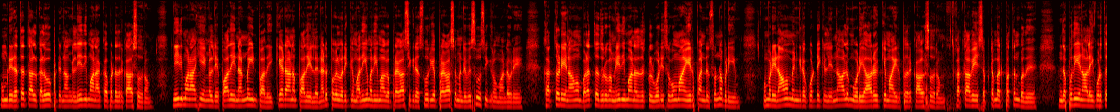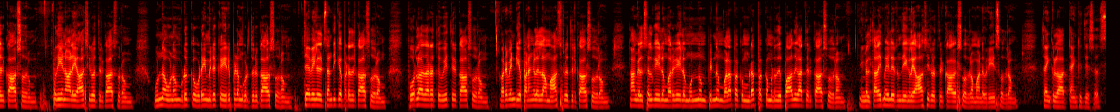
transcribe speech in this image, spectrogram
உம்முடைய ரத்தத்தால் கழுவப்பட்டு நாங்கள் நீதிமானாக்கப்பட்டதற்காக சோதரம் நீதிமானாகி எங்களுடைய பாதை நன்மையின் பாதை கேடான பாதையில் நடுப்பகல் வரைக்கும் அதிகம் அதிகமாக பிரகாசிக்கிற சூரிய பிரகாசம் என்று விசுவசிக்கிறோம் ஆண்டவரே. கர்த்தருடைய நாமம் பலத்த துருகம் நீதிமானதற்குள் ஓடி சுகமாக இருப்பான் என்று சொன்னபடியும் உம்முடைய நாமம் என்கிற கோட்டைக்குள் என்னாலும் ஓடி ஆரோக்கியமாக இருப்பதற்காக சோதரம் கர்த்தாவே செப்டம்பர் பத்தொன்பது இந்த புதிய நாளை கொடுத்ததற்காக சோதரம் புதிய நாளை ஆசீர்வத்திற்காக சோதரம் உண்ண உணவு முடுக்க உடையும் இருக்க இருப்பிடம் கொடுத்ததற்காக சோதரம் தேவைகள் சந்திக்கப்பட்டதற்கு சோதரம் பொருளாதாரத்தை உயர்த்திற்காக சோதரம் வரவேண்டிய பணங்கள் எல்லாம் ஆசீர்வத்திற்காக சோதரம் நாங்கள் செல்கையிலும் வருகையிலும் முன்னும் பின்னும் வலப்பக்கம் இடப்பக்கம் இருந்து பாதுகாத்திற்கு சோதரம் எங்கள் தலைமையிலிருந்து எங்களை ஆசீர்வத்திற்காக சோதரம் ஆண்டவரே சோதரம் தேங்க்யூ லா தேங்க்யூ ஜீசஸ்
